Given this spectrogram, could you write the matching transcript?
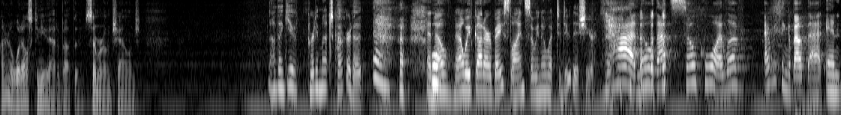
I don't know what else can you add about the Cimarron Challenge. I think you've pretty much covered it. and well, now, now we've got our baseline, so we know what to do this year. Yeah, no, that's so cool. I love everything about that. And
